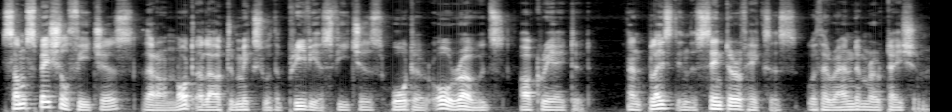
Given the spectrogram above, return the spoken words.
some special features that are not allowed to mix with the previous features, water or roads, are created and placed in the center of hexes with a random rotation.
